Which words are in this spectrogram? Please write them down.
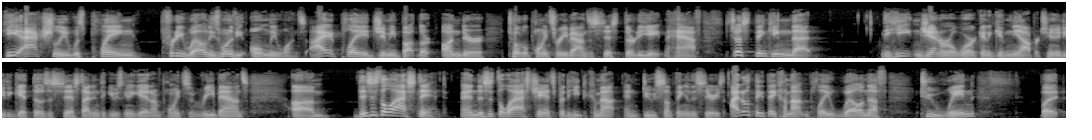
he actually was playing pretty well, and he's one of the only ones. I had played Jimmy Butler under total points, rebounds, assists, 38 and a half, just thinking that the Heat in general weren't going to give him the opportunity to get those assists. I didn't think he was going to get on points and rebounds. Um, this is the last stand, and this is the last chance for the Heat to come out and do something in the series. I don't think they come out and play well enough to win, but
